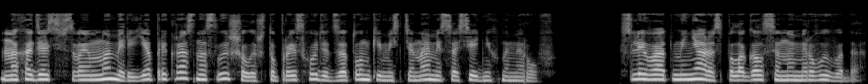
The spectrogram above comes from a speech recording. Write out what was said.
Находясь в своем номере, я прекрасно слышала, что происходит за тонкими стенами соседних номеров. Слева от меня располагался номер вывода.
